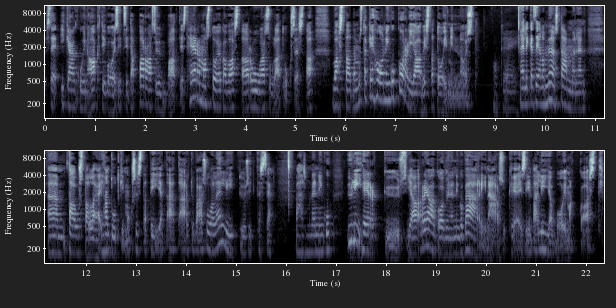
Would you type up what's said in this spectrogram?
se ikään kuin aktivoisit sitä parasympaattista hermostoa, joka vastaa ruoansulatuksesta, vastaa tämmöistä kehoa niin kuin korjaavista toiminnoista. Okay. Eli siellä on myös tämmöinen äm, taustalla ja ihan tutkimuksista tiedetään, että ärtyvään suoleen liittyy sitten se vähän semmoinen niin yliherkkyys ja reagoiminen niin väärin ärsykeisiin tai liian voimakkaasti.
